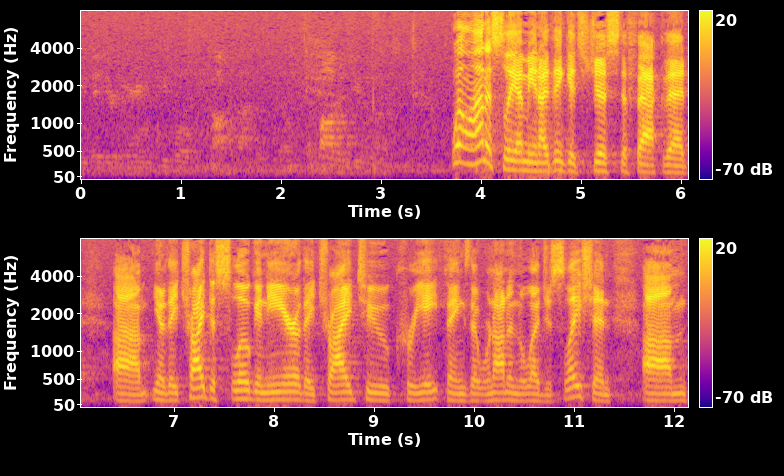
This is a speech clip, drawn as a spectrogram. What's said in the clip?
you that you're hearing people talk about this bill? That bothers you the most? Well, honestly, I mean, I think it's just the fact that, um, you know, they tried to sloganeer, they tried to create things that were not in the legislation, um,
